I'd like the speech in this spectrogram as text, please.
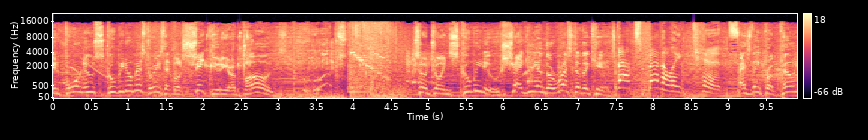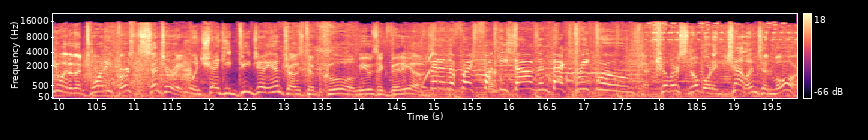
in four new Scooby Doo mysteries that will shake you to your bones. So join Scooby Doo, Shaggy, and the rest of the kids That's meddling kids. as they propel you into the 21st century when Shaggy DJ intros to cool music videos, Fit in the fresh funky sounds and backstreet grooves! a killer snowboarding challenge, and more.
